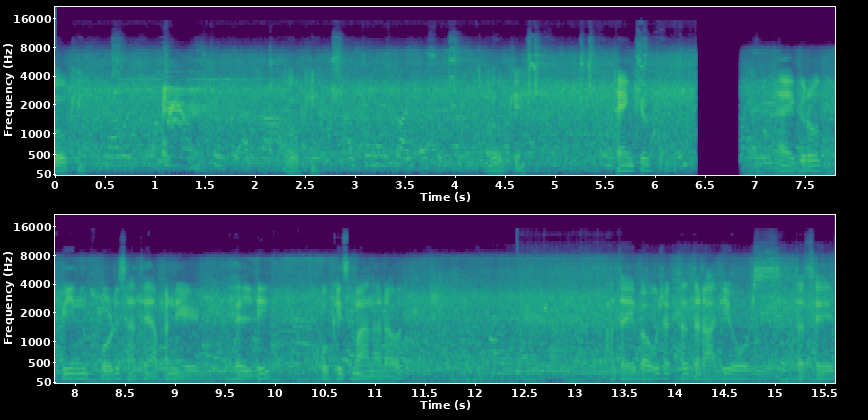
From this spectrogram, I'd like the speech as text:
ओके आता ओके आजच्या या थँक्यू ॲग्रो क्वीन फूड સાથે आपण हेल्दी कुकीज मागणार आहोत आता हे बघू शकता तर रागी ओट्स तसेच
